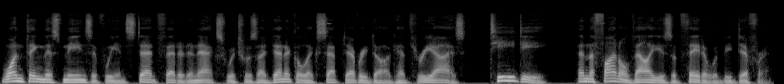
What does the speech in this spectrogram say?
One thing this means if we instead fed it an x which was identical except every dog had three eyes, TED, then the final values of theta would be different.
